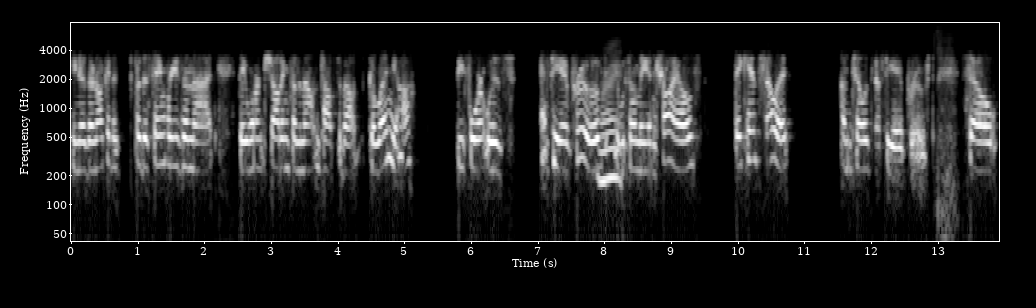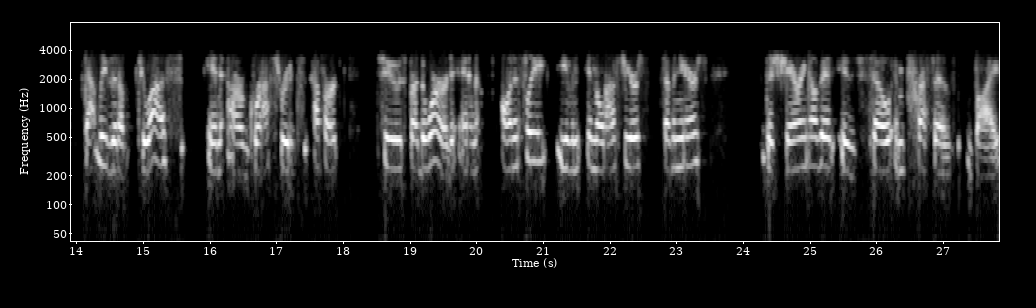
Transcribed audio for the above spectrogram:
You know, they're not going to, for the same reason that they weren't shouting from the mountaintops about Gilenya before it was FDA approved, Right. it was only in trials. They can't sell it until it's FDA approved. So that leaves it up to us in our grassroots effort to spread the word. And honestly, even in the last years, seven years, the sharing of it is so impressive by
